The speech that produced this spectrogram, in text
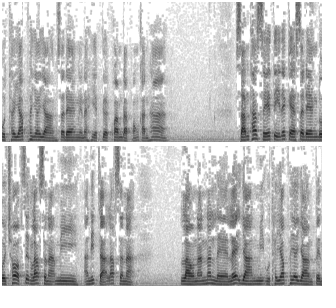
อุทยพยายานแสดงเนี่ยนะเหตุเกิดความดับของขันห้า สันทัศเสติได้แก่แสดงโดยชอบ ซึ่งลักษณะมีอนิจจลักษณะเหล่านั้นนั่นแหละและยานมีอุทยพยายานเป็น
